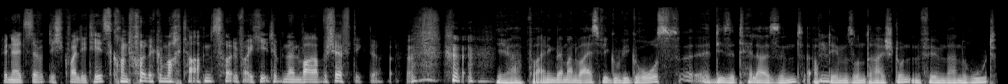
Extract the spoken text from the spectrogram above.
wenn er jetzt da wirklich Qualitätskontrolle gemacht haben soll bei jedem, dann war er beschäftigt. Ja, ja vor allen Dingen, wenn man weiß, wie, wie groß äh, diese Teller sind, auf mhm. dem so ein Drei-Stunden-Film dann ruht.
